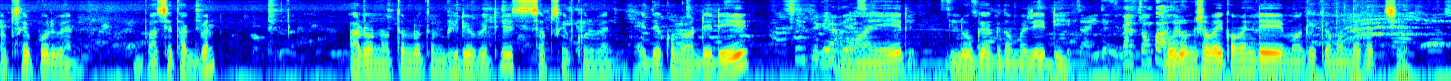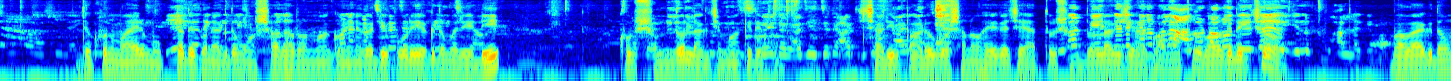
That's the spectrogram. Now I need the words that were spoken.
সাবস্ক্রাইব করবেন, পাশে থাকবেন। আরও নতুন নতুন ভিডিও পেতে সাবস্ক্রাইব করবেন। এই দেখুন অলরেডি মায়ের লোক একদম রেডি বলুন সবাই কমেন্টে মাকে কেমন দেখাচ্ছে। দেখুন, মায়ের মুখটা দেখুন একদম অসাধারণ, মা গয়নাগাটি পরে একদম রেডি খুব সুন্দর লাগছে মাকে দেখুন। শাড়ির পাড়ও বসানো হয়ে গেছে, এত সুন্দর লাগছে। আর বাবা তো, বাবাকে দেখছ? বাবা একদম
